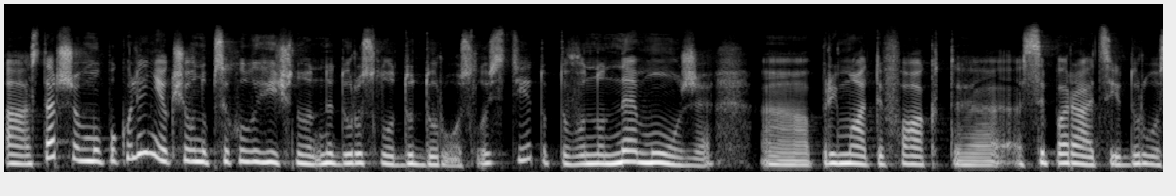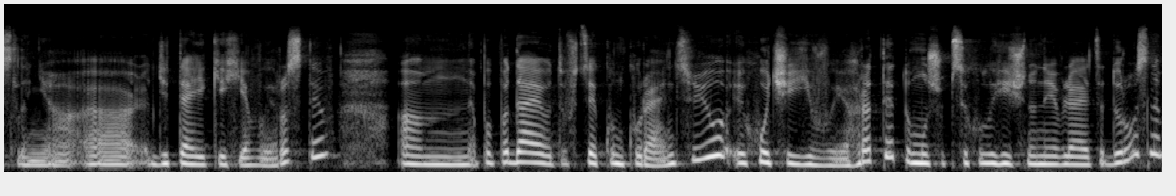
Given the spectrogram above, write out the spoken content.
А старшому поколінню, якщо воно психологічно не доросло до дорослості, тобто воно не може е, приймати факт е, сепарації дорослення е, дітей, яких я виростив, ем, попадає в цю конкуренцію і хоче її виграти, тому що психологічно не є дорослим.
